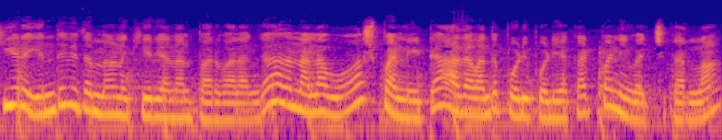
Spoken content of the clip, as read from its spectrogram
கீரை எந்த விதமான கீரையாக இருந்தாலும் பரவாயில்லைங்க. அதை நல்லா வாஷ் பண்ணிவிட்டு அதை வந்து பொடி பொடியாக கட் பண்ணி வச்சுக்கரலாம்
